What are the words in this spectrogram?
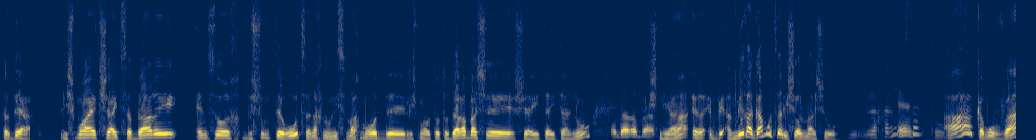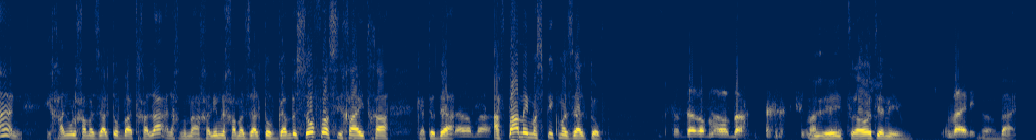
אתה יודע, לשמוע את שי צברי, אין צורך בשום תירוץ, אנחנו נשמח מאוד uh, לשמוע אותו. תודה רבה ש... שהיית איתנו. תודה רבה. שנייה, ואמירה גם רוצה לשאול משהו. לאחל כן. מזל טוב. אה, כמובן. איחלנו לך מזל טוב בהתחלה, אנחנו מאחלים לך מזל טוב גם בסוף השיחה איתך, כי אתה יודע, אף פעם אין מספיק מזל טוב. תודה רבה רבה. להתראות יניב. ביי, להתראות. ביי.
